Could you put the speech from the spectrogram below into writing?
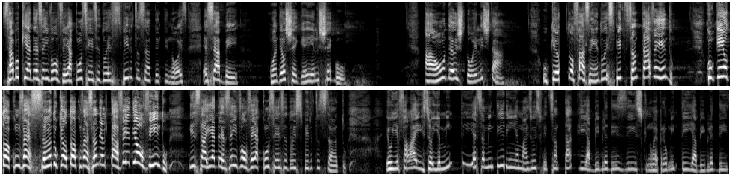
Sabe o que é desenvolver a consciência do Espírito Santo dentro de nós? É saber, quando eu cheguei, ele chegou. Aonde eu estou, ele está. O que eu estou fazendo, o Espírito Santo está vendo. Com quem eu estou conversando, o que eu estou conversando, ele está vendo e ouvindo. Isso aí é desenvolver a consciência do Espírito Santo eu ia falar isso, eu ia mentir essa mentirinha, mas o Espírito Santo está aqui. A Bíblia diz isso, que não é para eu mentir. A Bíblia diz,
